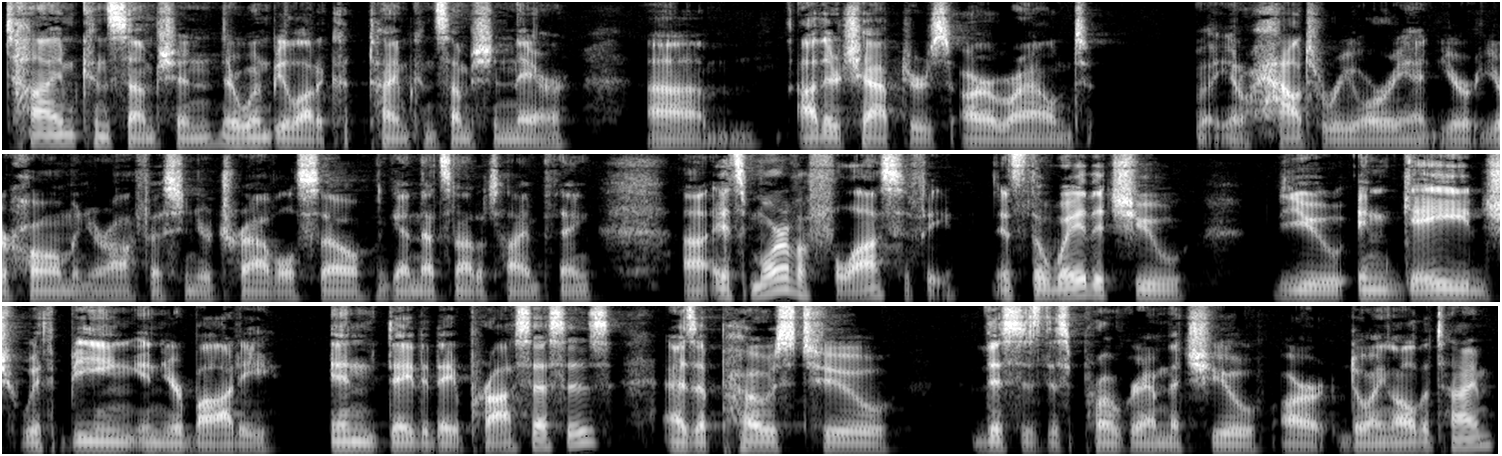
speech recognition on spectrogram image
time consumption, there wouldn't be a lot of time consumption there. Um, other chapters are around you know how to reorient your your home and your office and your travel. So again that's not a time thing. Uh, it's more of a philosophy. It's the way that you you engage with being in your body in day-to-day processes as opposed to this is this program that you are doing all the time.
